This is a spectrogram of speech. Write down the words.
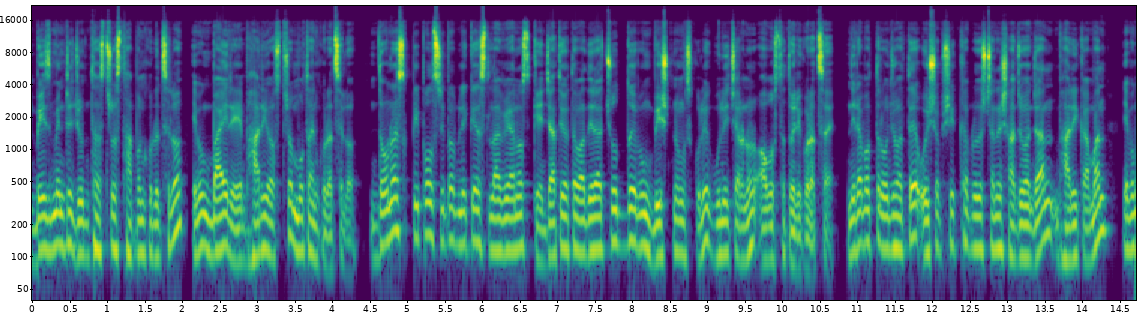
বেজমেন্টে যুদ্ধাস্ত্র স্থাপন করেছিল এবং বাইরে ভারী অস্ত্র মোতায়েন করেছিল। ডোনাস্ক পিপলস রিপাবলিকের স্লাভিয়ানসকে জাতীয়তাবাদীরা চোদ্দ এবং বিশ নং স্কুলে গুলি চালানোর অবস্থা তৈরি করেছে। নিরাপত্তার অজুহাতে ওইসব শিক্ষা প্রতিষ্ঠানে সাজোয়া যান, ভারী কামান এবং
